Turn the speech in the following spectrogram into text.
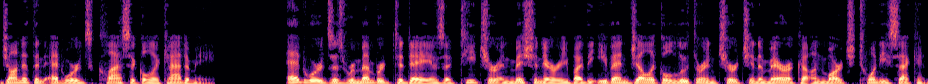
Jonathan Edwards Classical Academy. Edwards is remembered today as a teacher and missionary by the Evangelical Lutheran Church in America on March 22.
